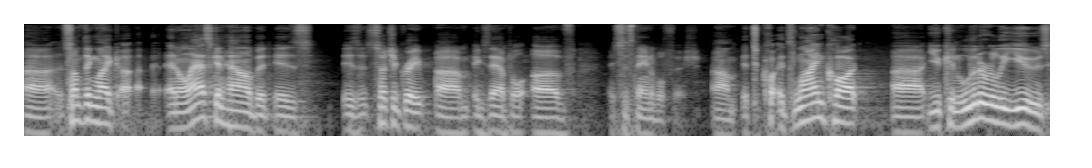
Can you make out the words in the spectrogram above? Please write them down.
uh, something like uh, an Alaskan halibut is is such a great um, example of a sustainable fish. Um, it's ca- it's line caught. Uh, you can literally use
